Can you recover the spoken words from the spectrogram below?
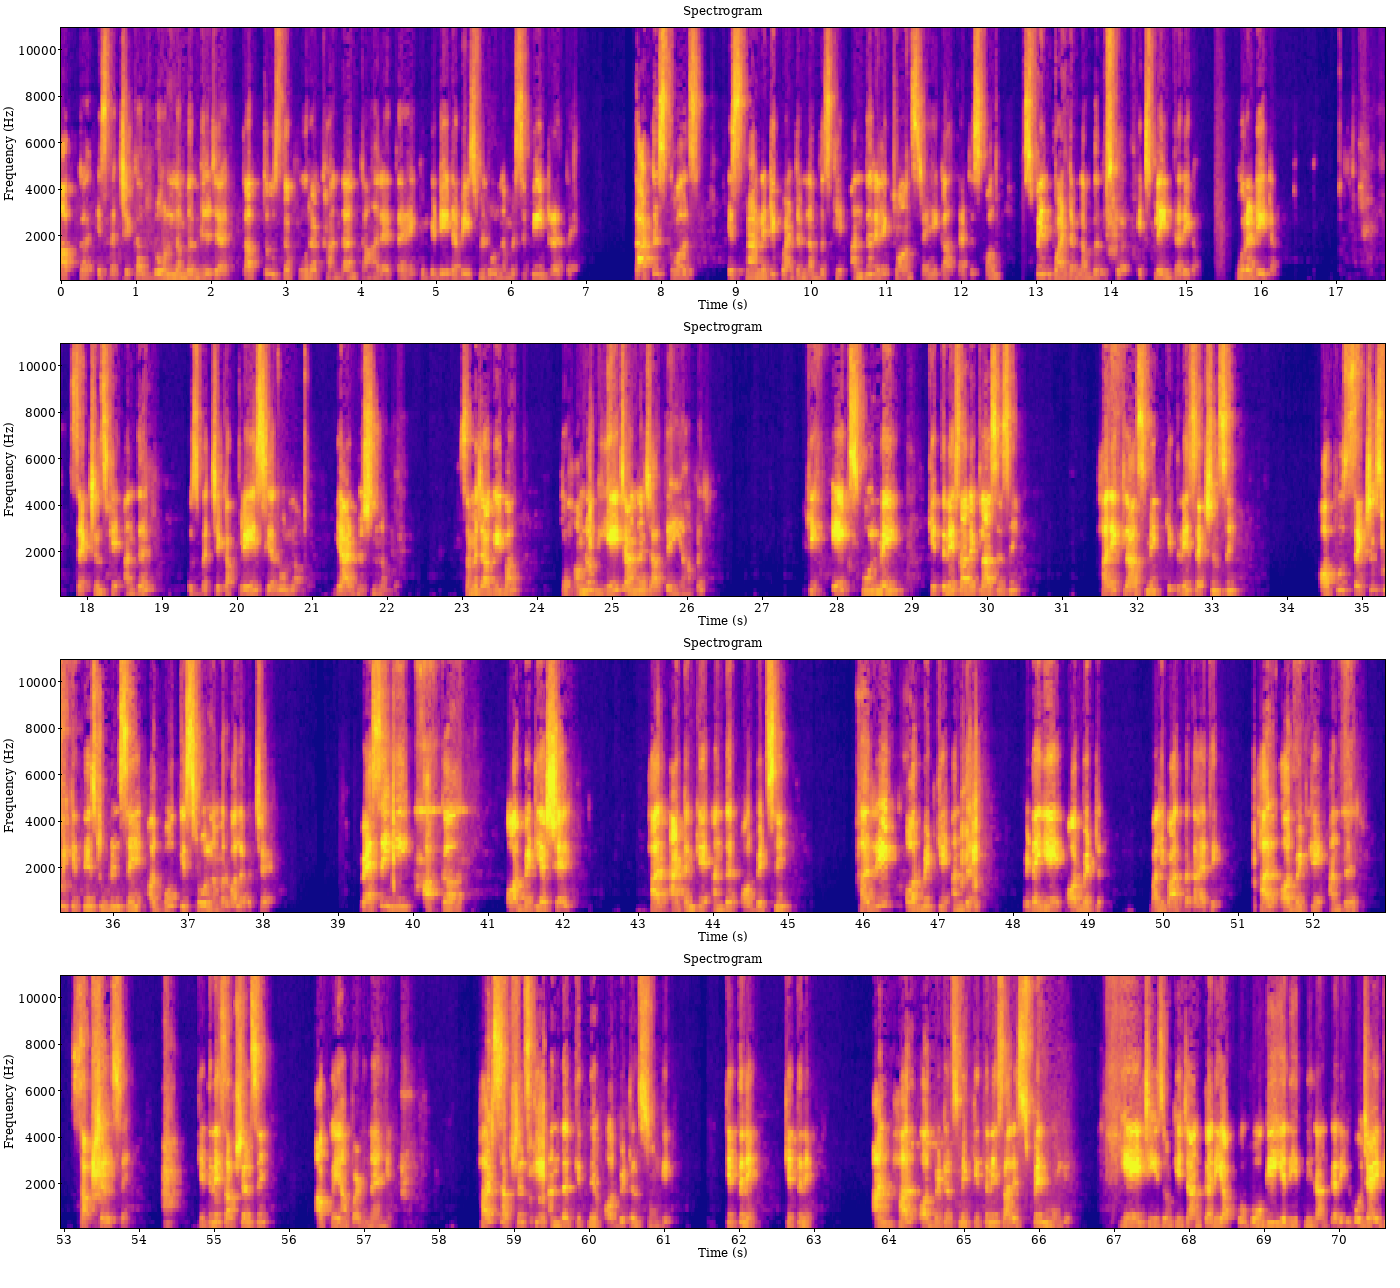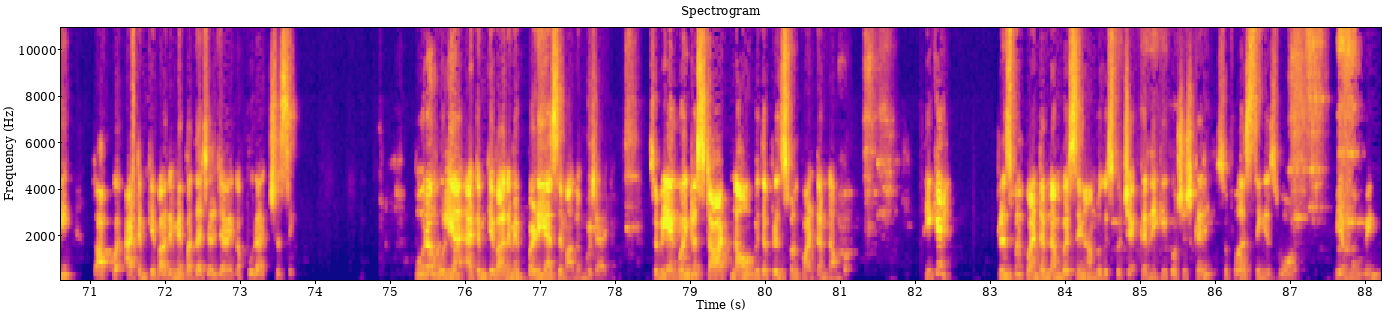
आपका इस बच्चे का रोल नंबर मिल जाए, तब तो उसका पूरा खानदान कहाँ रहता है? क्योंकि डेटाबेस में रोल नंबर से फ़ीड रहता है। दैट इज़ कॉल्ड इस मैग्नेटिक क्वांटम नंबर्स के अंदर इलेक्ट्रॉन्स रहेगा that is called spin quantum number उसको एक्सप्लेन करेगा पूरा डेटा सेक्शंस के अंदर उस बच्चे का प्लेस या रोल नंबर या एडमिशन नंबर समझ आ गई बात? तो हम लोग ये जानना चाहते हैं यहाँ पर कि एक स्कूल में कितने सारे क्लासेस हैं? हर एक क्लास में कितने सेक्शंस हैं? और वो सेक्शंस में कितने स्टूडेंट्स हैं? और वो किस रोल नंबर वाला बच्चा है? वैसे ही आपका ऑर्बिट या शेल हर एटम के अंदर ऑर्बिट्स हैं। हर एक ऑर्बिट के अंदर, बेटा ये ऑर्बिट वाली बात बताए थे, हर ऑर्बिट के अंदर सबशेल्स हैं। कितने सबशेल्स हैं? आपको यहाँ पढ़ना है। हर सबशेल्स के अंदर कितने ऑर्बिटल्स होंगे? कितने? कितने? हर ऑर्बिटल्स में कितने सारे स्पिन होंगे? ये चीज़ों की जानकारी आपको होगी, यदि इतनी जानकारी हो जाएगी तो आपको एटम के बारे में पता चल जाएगा पूरा अच्छे से। पूरा होलिया एटम के बारे में बढ़िया से मालूम हो जाएगा। So we are going to start now with principal quantum number ठीक है? प्रिंसिपल क्वांटम नंबर से हम लोग इसको चेक करने की कोशिश करें। So first thing is what we are moving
